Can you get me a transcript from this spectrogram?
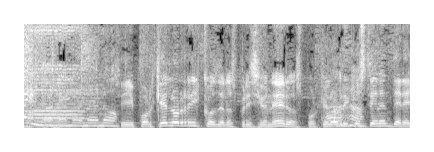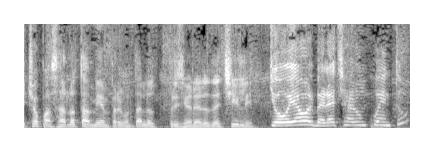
Ay, no, no, no, no, no. Sí, ¿por qué los ricos de los prisioneros? ¿Por qué los Ajá. ricos tienen derecho a pasarlo también? Preguntan los prisioneros de Chile. Yo voy a volver a echar un cuento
